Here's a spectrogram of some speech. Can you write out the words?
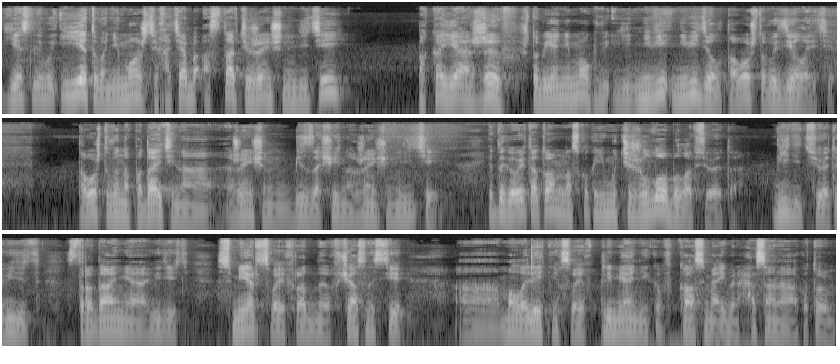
если вы и этого не можете, хотя бы оставьте женщин и детей, пока я жив, чтобы я не мог, не, не видел того, что вы делаете, того, что вы нападаете на женщин, беззащитных женщин и детей. Это говорит о том, насколько ему тяжело было все это – видеть все это, видеть страдания, видеть смерть своих родных, в частности, а, малолетних своих племянников Касима ибн Хасана, о котором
